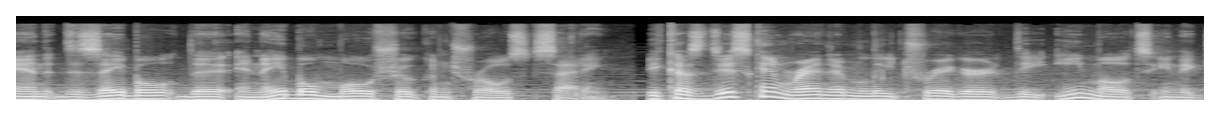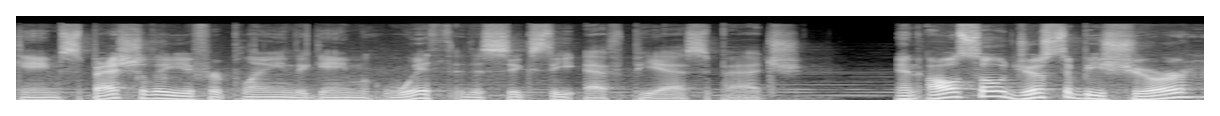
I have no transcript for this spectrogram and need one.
and disable the enable motion controls setting because this can randomly trigger the emotes in the game especially if you're playing the game with the 60 fps patch and also just to be sure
